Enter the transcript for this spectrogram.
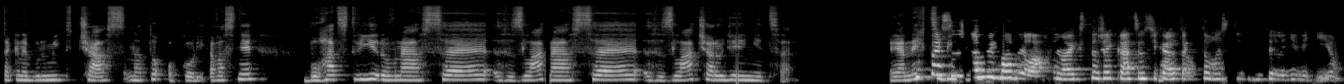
tak nebudu mít čas na to okolí. A vlastně bohatství rovná se zlá, rovná se zlá čarodějnice. Já nechci Úplně být... jsem tam vybavila, jo, jak jste řekla, jsem si říkala, tak tohle ty lidi vidí, jo.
